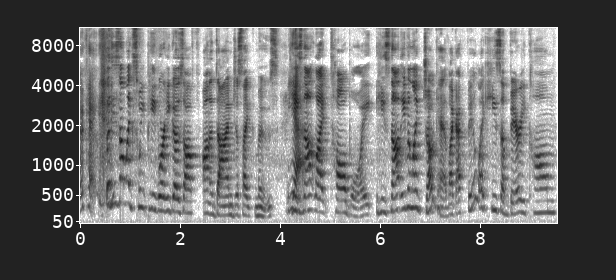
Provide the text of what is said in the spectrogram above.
okay. But he's not like Sweet Pea where he goes off on a dime just like Moose. Yeah. He's not like Tall Boy. He's not even like Jughead. Like I feel like he's a very calm.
